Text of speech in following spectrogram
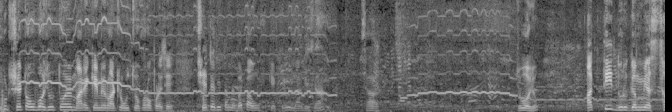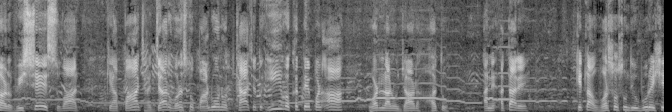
ફૂટ છેટો ઊભો છું તો મારે કેમેરો આટલો ઊંચો કરવો પડે છે. છેટેથી તમને બતાવું કે કેવું લાગે છે આ ઝાડ જુઓ છો અતિ દુર્ગમ્ય સ્થળ, વિશેષ વાત કે આ પાંચ હજાર વર્ષ તો પાંડવોનો થયા છે, તો એ વખતે પણ આ વડલાનું ઝાડ હતું. અને અત્યારે કેટલા વર્ષો સુધી ઊભું રહેશે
